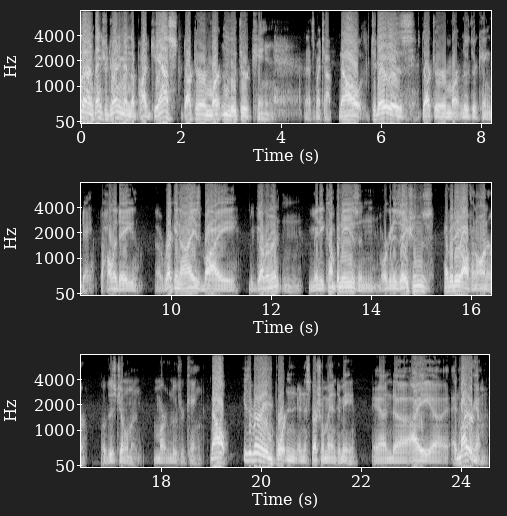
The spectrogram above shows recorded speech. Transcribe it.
there, and thanks for joining me on the podcast. Dr. Martin Luther King. That's my topic. Now, today is Dr. Martin Luther King Day, the holiday uh, recognized by the government and many companies and organizations have a day off in honor of this gentleman, Martin Luther King. Now, he's a very important and a special man to me, and uh, I uh, admire him.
